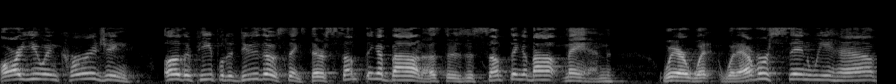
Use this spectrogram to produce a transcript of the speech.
Are you encouraging other people to do those things? There's something about us, there's just something about man where whatever sin we have,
